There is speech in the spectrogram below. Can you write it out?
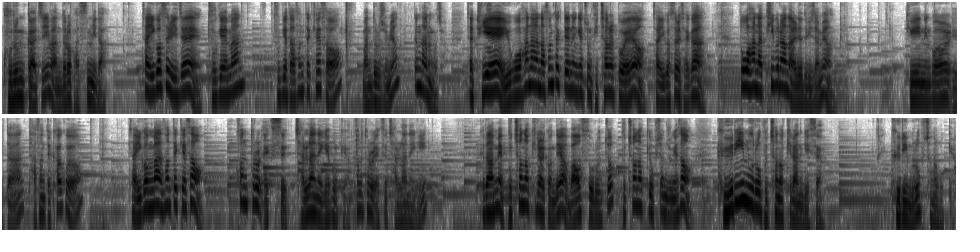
구름까지 만들어 봤습니다. 자 이것을 이제 두 개만 두 개 다 선택해서 만들어주면 끝나는 거죠 자 뒤에 이거 하나하나 선택되는 게 좀 귀찮을 거예요. 자 이것을 제가 또 하나 팁을 하나 알려드리자면 뒤에 있는 걸 일단 다 선택하고요. 자 이것만 선택해서 컨트롤 X 잘라내기 해볼게요. 컨트롤 X 잘라내기. 그 다음에 붙여넣기를 할 건데요. 마우스 오른쪽 붙여넣기 옵션 중에서 그림으로 붙여넣기라는 게 있어요. 그림으로 붙여넣어 볼게요.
